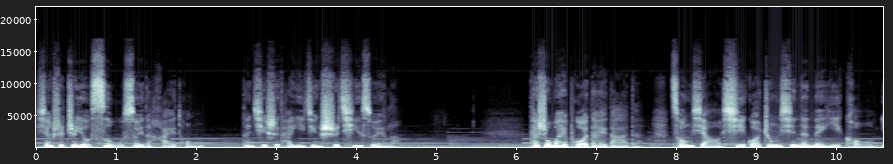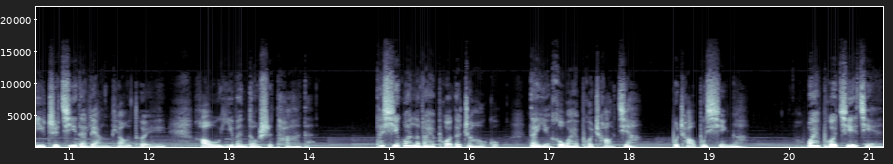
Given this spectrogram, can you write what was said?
像是只有四五岁的孩童，但其实他已经十七岁了。他是外婆带大的，从小西瓜中心的那一口一只鸡的两条腿，毫无疑问都是他的。他习惯了外婆的照顾，但也和外婆吵架，不吵不行啊。外婆节俭，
